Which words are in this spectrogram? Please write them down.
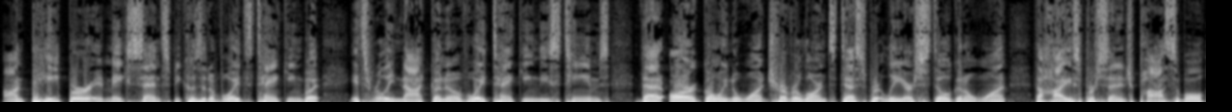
on paper it makes sense because it avoids tanking, but it's really not going to avoid tanking. These teams that are going to want Trevor Lawrence desperately are still going to want the highest percentage possible.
